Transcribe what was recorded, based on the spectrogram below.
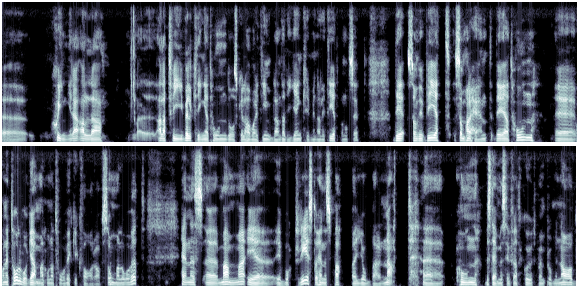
uh, skingra alla, eh, alla tvivel kring att hon då skulle ha varit inblandad i gängkriminalitet på något sätt. Det som vi vet som har hänt, det är att hon, eh, hon är 12 år gammal, hon har två veckor kvar av sommarlovet. Hennes eh, mamma är, är bortrest och hennes pappa jobbar natt. Eh, hon bestämmer sig för att gå ut på en promenad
